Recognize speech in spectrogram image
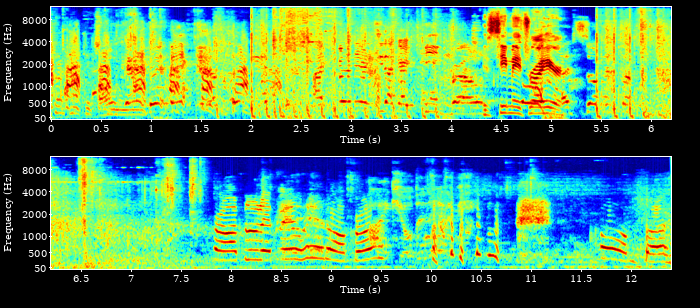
Care package coming in. Okay. I couldn't even see that guy peek, bro. His teammates right here. That's so messed up. Bro, I blew that man's head off, bro. I killed an enemy. oh, I'm sorry.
